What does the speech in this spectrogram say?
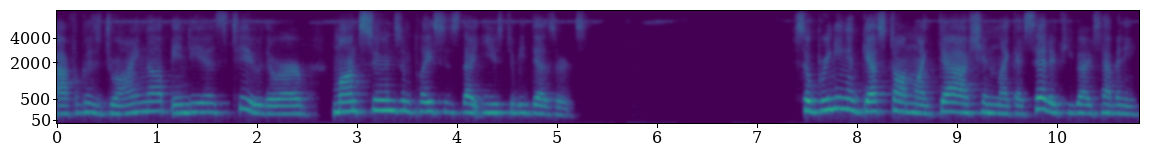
Africa's drying up, India is too. There are monsoons in places that used to be deserts. So bringing a guest on like Dash, and like I said, if you guys have any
